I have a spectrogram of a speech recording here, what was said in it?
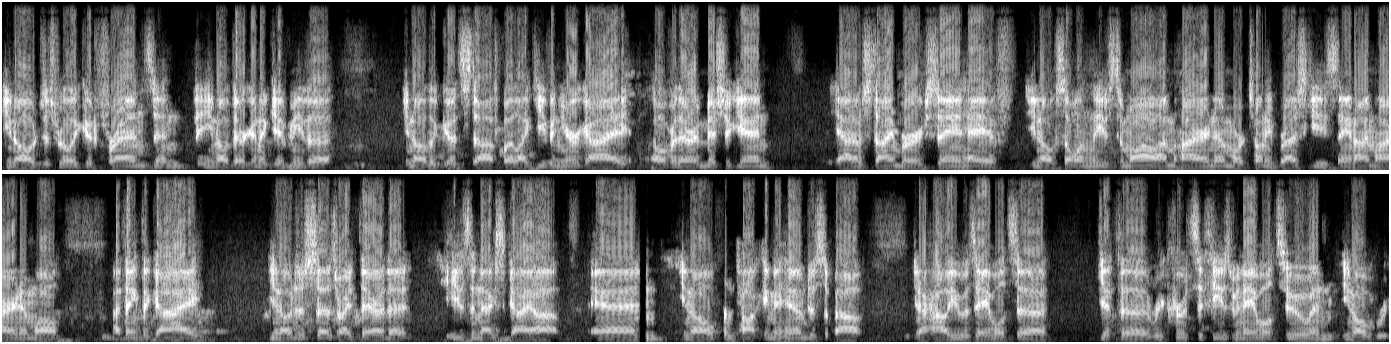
you know, just really good friends. And, you know, they're going to give me the, you know, the good stuff. But like even your guy over there in Michigan, Adam Steinberg saying, "Hey, if you know someone leaves tomorrow, I'm hiring him," or Tony Bresky saying, "I'm hiring him." Well, I think the guy, you know, just says right there that he's the next guy up. And you know, from talking to him just about you know how he was able to get the recruits that he's been able to, and you know, re-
